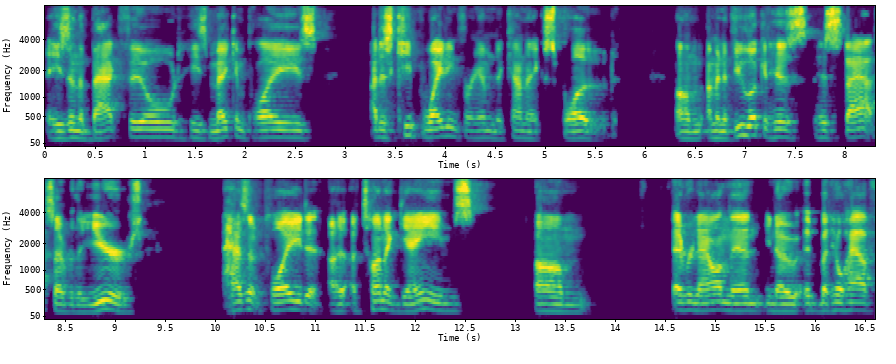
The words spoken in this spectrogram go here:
he's in the backfield, he's making plays. I just keep waiting for him to kind of explode. Um, I mean, if you look at his his stats over the years, hasn't played a, a ton of games. Um, every now and then, you know, but he'll have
